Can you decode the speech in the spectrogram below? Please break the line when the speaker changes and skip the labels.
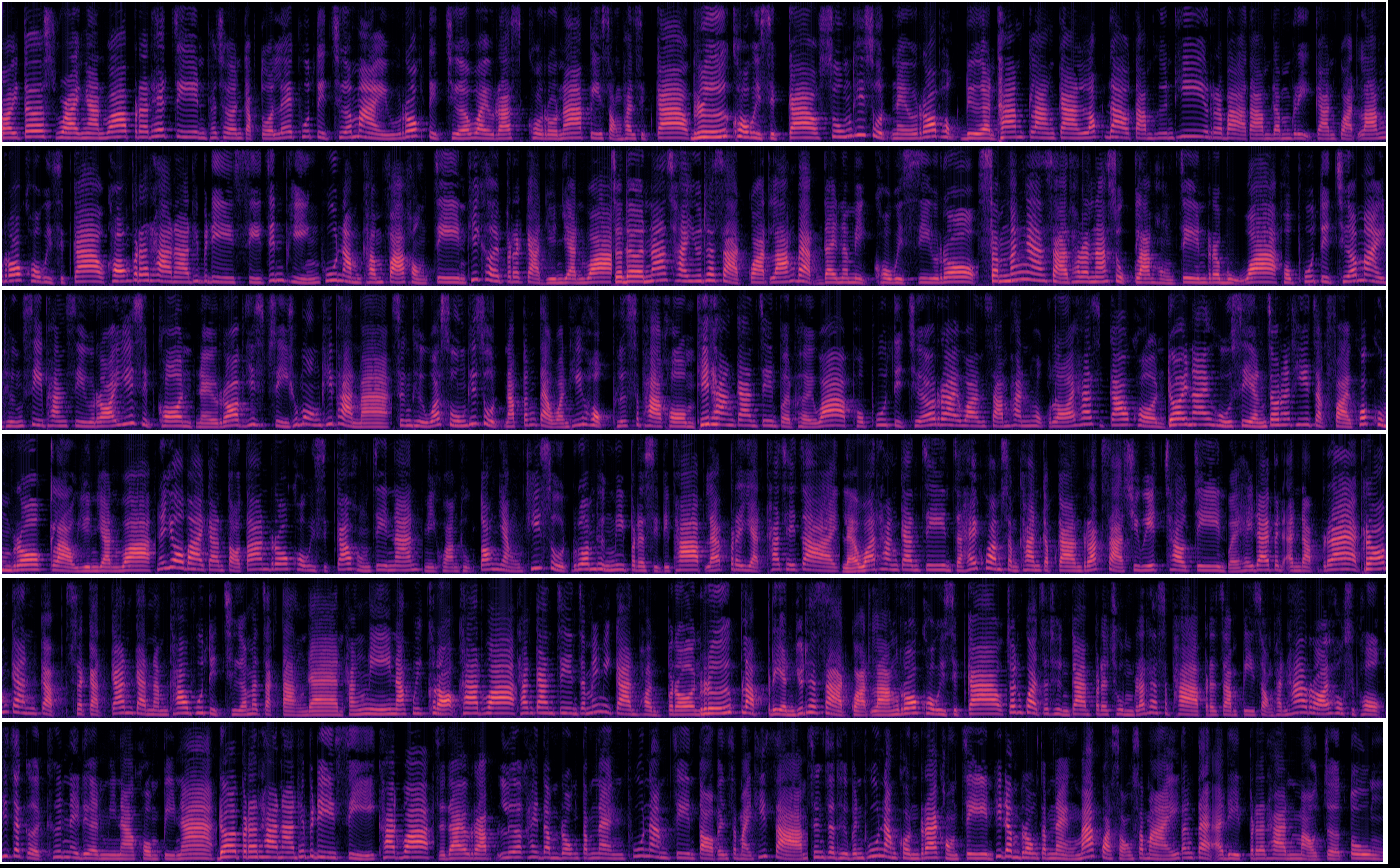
รอยเตอร์สรายงานว่าประเทศจีนเผชิญกับตัวเลขผู้ติดเชื้อใหม่ โรคติดเชื้อไวรัสโคโรนาปี 2019 หรือโควิด -19 สูงที่สุดในรอบ 6 เดือน ท่ามกลางการล็อกดาวน์ตามพื้นที่ระบาดตามดำริการกวาดล้างโรคโควิด -19 ของประธานาธิบดีสีจิ้นผิง ผู้นำคำฟ้าของจีน ที่เคยประกาศยืนยันว่า จะเดินหน้าใช้ยุทธศาสตร์กวาดล้างแบบไดนามิกโควิดซีโร่สำนักงงานสาธารณสุขกลางของจีน ระบุว่าพบผู้ติดเชื้อใหม่ถึง 4,420 คนในรอบ 24 ชั่วโมงที่ผ่านมา ซึ่งถือว่าสูงที่สุดนับตั้งแต่วันที่ 6 พฤษภาคม ที่ทางการจีนเปิดเผยว่า พบผู้ติดเชื้อรายวัน 3,659 คน โดยนายหูเสียงเจ้าหน้าที่จากฝ่ายควบคุมโรคกล่าวยืนยันว่า นโยบายการต่อต้านโรคโควิด -19 ของจีนนั้น มีความถูกต้องอย่างที่สุดรวมถึงมีประสิทธิภาพ และประหยัดค่าใช้จ่าย และว่าทางการจีนจะให้ความสำคัญกับการรักษาชีวิตชาวจีน ไว้ให้ได้เป็นอันดับแรก พร้อมกันกับสกัดกั้นการนำเข้าผู้ติดเชื้อมาจากต่างแดน ทั้งนี้นักวิเคราะห์คาดว่าทางการจีนจะไม่มีการผ่อนปรน หรือปรับเปลี่ยนยุทธศาสตร์กวาดล้างโรคโควิด -19 จนกว่าจะถึงการประชุมรัฐสภาประจำปี 2566 ที่จะเกิดขึ้นในเดือนมีนาคมปีหน้า โดยประธานาธิบดีสีคาดว่าจะได้รับเลือกให้ดำรงตำแหน่งผู้นำจีนต่อเป็นสมัยที่ 3 ซึ่งจะถือเป็นผู้นำคนแรกของจีนที่ดำรงตำแหน่งมากกว่า 2 สมัย ตั้งแต่อดีตประธานเหมาเจ๋อตุง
